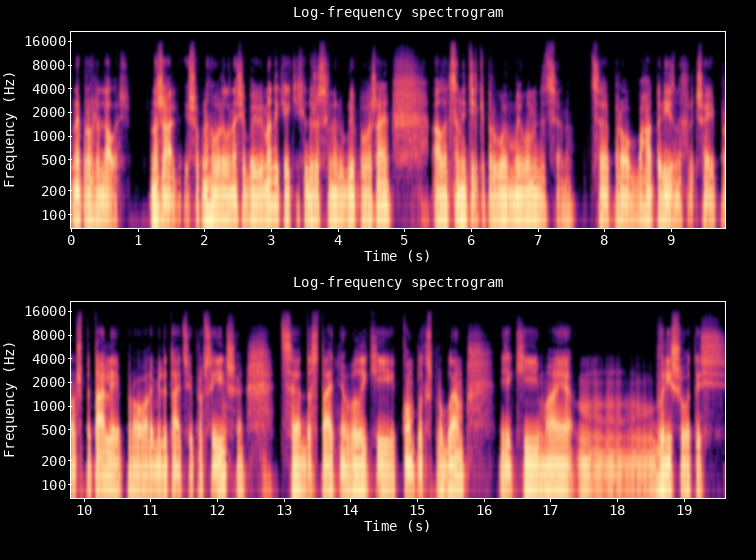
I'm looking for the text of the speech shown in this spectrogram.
не проглядалось. На жаль, і щоб не говорили наші бойові медики, яких я дуже сильно люблю і поважаю, але це не тільки про бойову медицину, це про багато різних речей: про шпиталі, про реабілітацію, про все інше. Це достатньо великий комплекс проблем, який має вирішуватись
